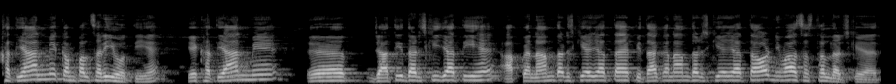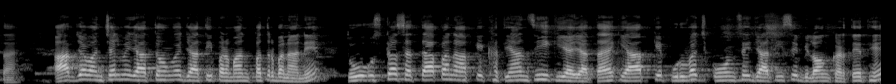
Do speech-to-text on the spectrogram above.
खतियान में कंपलसरी होती है। ये खतियान में जाति दर्ज की जाती है, आपका नाम दर्ज किया जाता है, पिता का नाम दर्ज किया जाता है और निवास स्थल दर्ज किया जाता है। आप जब अंचल में जाते होंगे जाति प्रमाण पत्र बनाने तो उसका सत्यापन आपके खतियान से ही किया जाता है कि आपके पूर्वज कौन से जाति से बिलोंग करते थे,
